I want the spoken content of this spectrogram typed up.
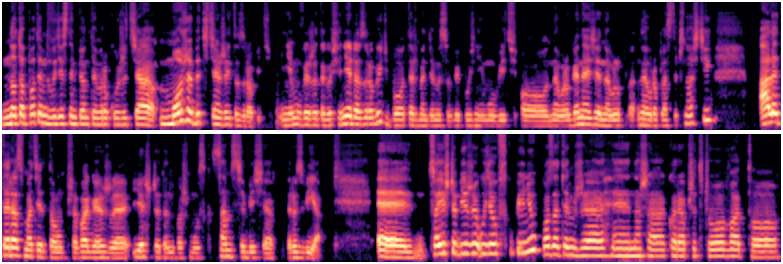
no to po tym 25 roku życia może być ciężej to zrobić. Nie mówię, że tego się nie da zrobić, bo też będziemy sobie później mówić o neurogenezie, neuroplastyczności, ale teraz macie tą przewagę, że jeszcze ten wasz mózg sam z siebie się rozwija. E, co jeszcze bierze udział w skupieniu? Poza tym, że e, nasza kora przedczołowa to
